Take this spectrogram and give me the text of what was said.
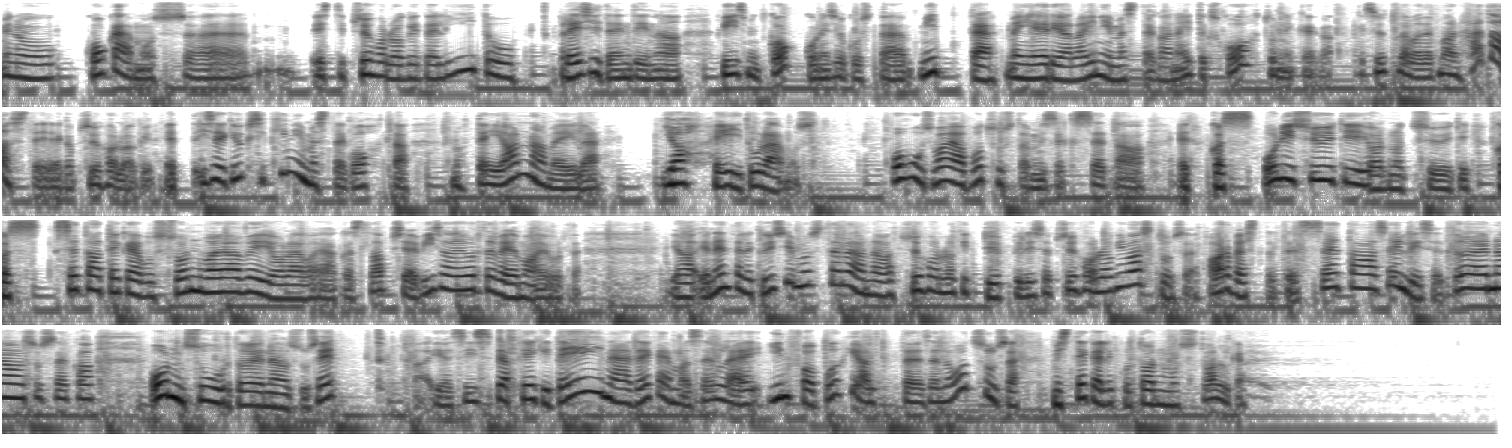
minu kogemus äh, Eesti Psühholoogide Liidu presidendina viis mind kokku niisuguste mitte meie eriala inimestega, näiteks kohtunikega, kes ütlevad, et ma olen hädas teiega, psühholoogid, et isegi üksikinimeste kohta, noh, te ei anna meile jah-ei tulemust. Kohus vajab otsustamiseks seda, et kas oli süüdi, ei olnud süüdi, kas seda tegevust on vaja või ei ole vaja, kas laps jääb isa juurde või ema juurde ja, ja nendele küsimustele annavad psühholoogid tüüpilise psühholoogi vastuse, arvestades seda sellise tõenäosusega, on suur tõenäosus, et ja siis peab keegi teine tegema selle info põhjalt selle otsuse, mis tegelikult on mustvalge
